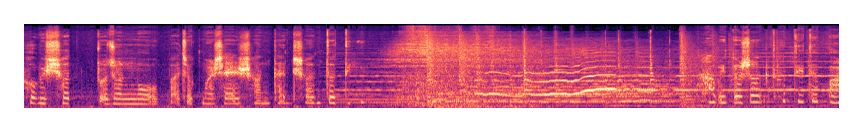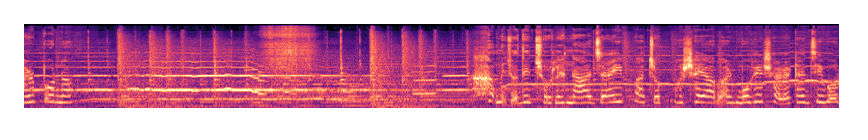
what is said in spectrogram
ভবিষ্যৎ প্রজন্ম, পাচক মাসায়ের সন্তান, সন্ততি। আমি তো সন্তান দিতে পারব না। আমি যদি চলে না যাই পাচক মশাই আমার মোহে সারাটা জীবন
